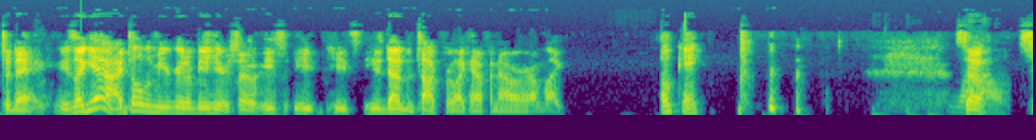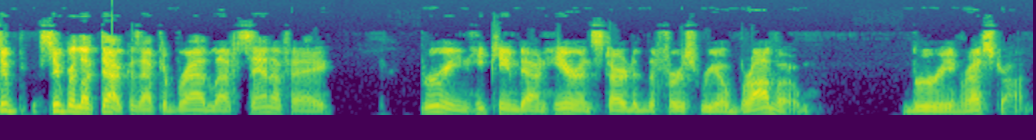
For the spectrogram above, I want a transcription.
today." He's like, "Yeah, I told him you're going to be here, so he's he, he's he's done to talk for like half an hour." I'm like, "Okay." So super super lucked out because after Brad left Santa Fe Brewing, he came down here and started the first Rio Bravo brewery and restaurant.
